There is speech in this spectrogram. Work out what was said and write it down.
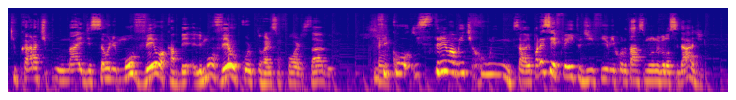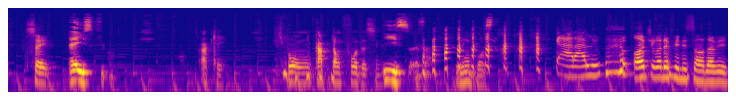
que o cara, tipo, na edição, ele moveu a cabeça, ele moveu o corpo do Harrison Ford, sabe? E Sim. ficou extremamente ruim, sabe? Parece efeito de filme quando tava simulando velocidade. Sei. É isso que ficou. Ok. Tipo um Capitão Foda-se. né? Isso, exato. Uma bosta. Caralho, ótima definição, Davi.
